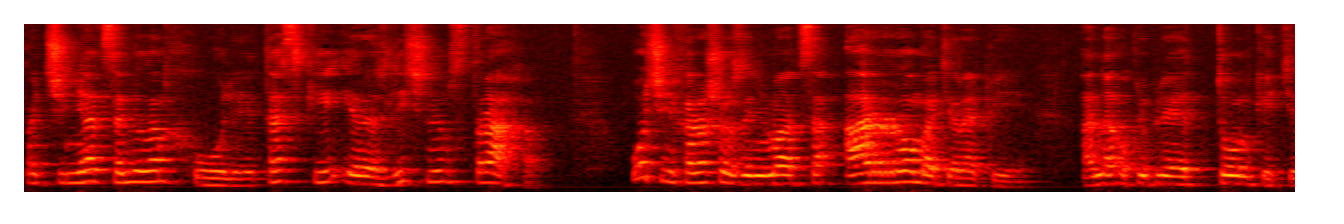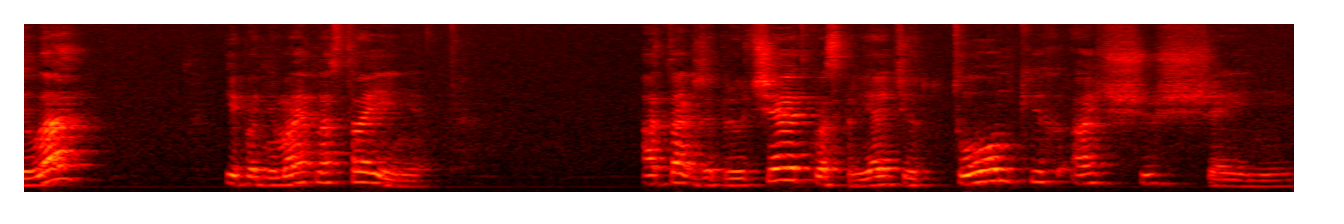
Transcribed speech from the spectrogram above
подчиняться меланхолии, тоске и различным страхам. Очень хорошо заниматься ароматерапией. Она укрепляет тонкие тела и поднимает настроение, а также приучает к восприятию тонких ощущений.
